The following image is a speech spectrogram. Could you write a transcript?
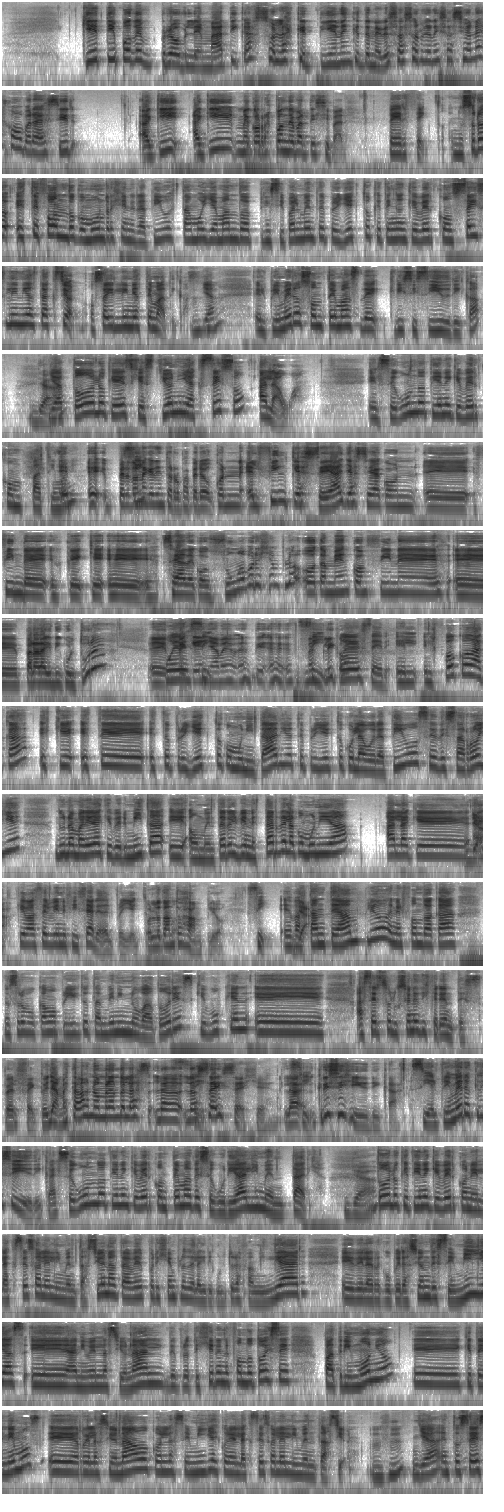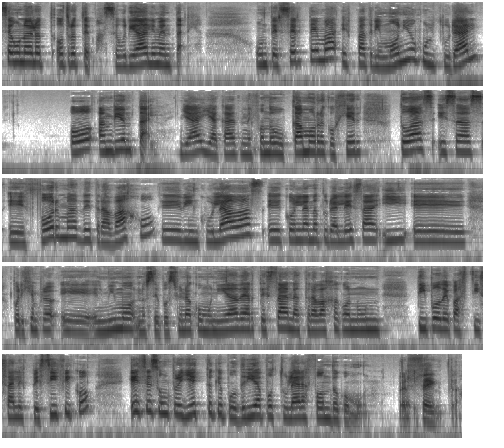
¿Qué tipo de problemáticas son las que tienen que tener esas organizaciones como para decir, aquí, aquí me corresponde participar? Perfecto. Nosotros, este fondo común regenerativo, estamos llamando a principalmente proyectos que tengan que ver con seis líneas de acción o seis líneas temáticas. ¿ya? El primero son temas de crisis hídrica, ya. todo lo que es gestión y acceso al agua. El segundo tiene que ver con patrimonio. Eh, eh, perdona que te interrumpa, pero con el fin que sea, ya sea con eh, fin de que, sea de consumo, por ejemplo, o también con fines para la agricultura. Eh, puede, pequeña, ¿me, explico? Puede ser. El, el, foco de acá es que este, este proyecto comunitario, este proyecto colaborativo se desarrolle de una manera que permita eh, aumentar el bienestar de la comunidad a la que, que va a ser beneficiaria del proyecto. Por lo tanto, es amplio. Sí, es bastante amplio. En el fondo acá nosotros buscamos proyectos también innovadores que busquen eh, hacer soluciones diferentes. Perfecto. Ya, me estabas nombrando los seis ejes. La crisis hídrica. Sí, el primero es crisis hídrica. El segundo tiene que ver con temas de seguridad alimentaria. Ya. Todo lo que tiene que ver con el acceso a la alimentación a través, por ejemplo, de la agricultura familiar, eh, de la recuperación de semillas eh, a nivel nacional, de proteger en el fondo todo ese patrimonio que tenemos relacionado con las semillas y con el acceso a la alimentación. ¿Ya? Entonces ese es uno de los otros temas, seguridad alimentaria. Un tercer tema es patrimonio cultural o ambiental, ¿ya? Y acá en el fondo buscamos recoger todas esas eh, formas de trabajo eh, vinculadas eh, con la naturaleza y, por ejemplo, el mismo, no sé, pues si una comunidad de artesanas trabaja con un tipo de pastizal específico, ese es un proyecto que podría postular a fondo común. Perfecto.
